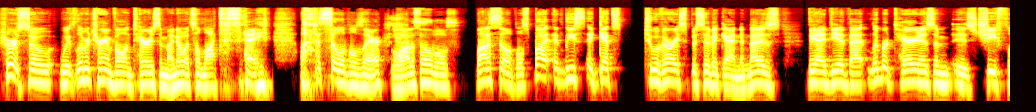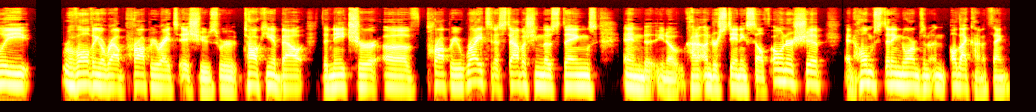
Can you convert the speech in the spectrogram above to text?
Sure. So with libertarian voluntaryism, I know it's a lot to say, a lot of syllables there. A lot of syllables. A lot of syllables, but at least it gets to a very specific end. And that is the idea that libertarianism is chiefly revolving around property rights issues. We're talking about the nature of property rights and establishing those things and, you know, kind of understanding self ownership and homesteading norms and, and, all that kind of thing.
